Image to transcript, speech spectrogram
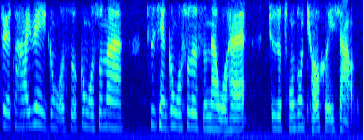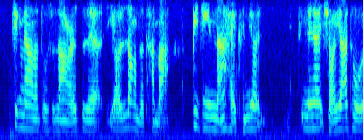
对他还愿意跟我说，跟我说呢，之前跟我说的时候呢，我还就是从中调和一下，尽量的都是让儿子要让着他嘛，毕竟男孩肯定要，人家小丫头，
